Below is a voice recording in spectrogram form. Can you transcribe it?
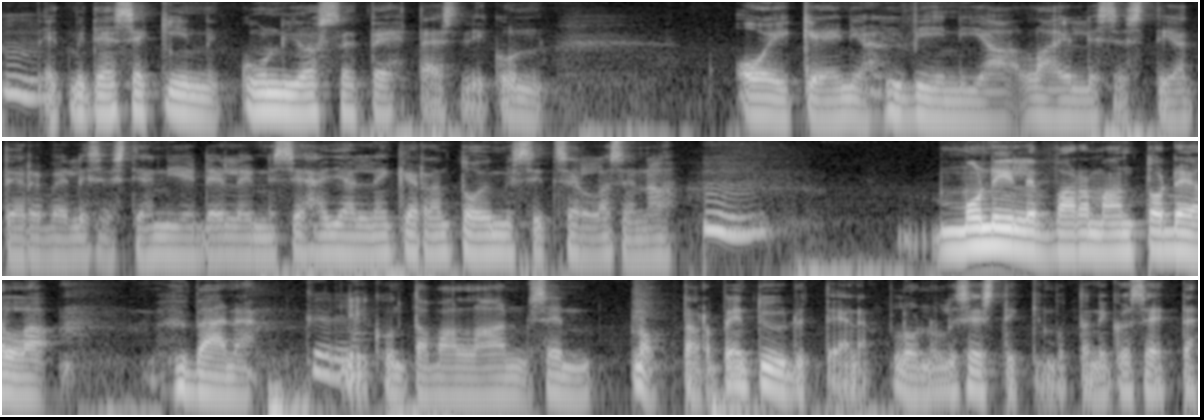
mm. että miten sekin, kun jos se tehtäisiin niin kun oikein ja hyvin ja laillisesti ja terveellisesti ja niin edelleen, niin sehän jälleen kerran toimisi sellaisena Mm. monille varmaan todella hyvänä Kyllä. niin kuin tavallaan sen no, tarpeen tyydyttäjänä luonnollisestikin, mutta niin se, että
